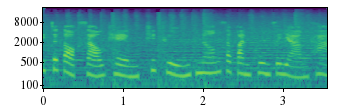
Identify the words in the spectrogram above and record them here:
คิดจะตอกเสาเข็มคิดถึงน้องสปันภูมิสยามค่ะ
